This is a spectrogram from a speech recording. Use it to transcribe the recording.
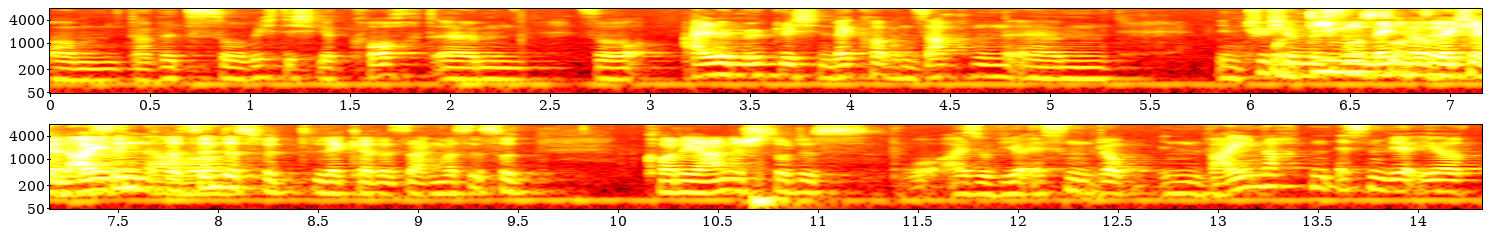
ähm, da wird so richtig gekocht, ähm, so alle möglichen leckeren Sachen. Ähm, in Küche Und die müssen uns welche erklären. Was leiden, sind, was sind das für leckere Sachen? Was ist so koreanisch so das... Boah, also wir essen, glaube in Weihnachten essen wir eher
